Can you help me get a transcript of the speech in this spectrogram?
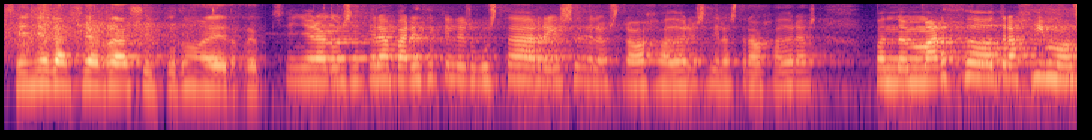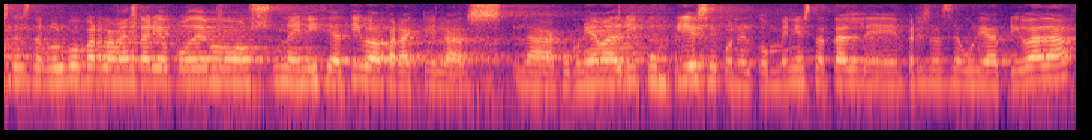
Señora Serra, su turno de réplica. Señora consejera, parece que les gusta reírse de los trabajadores y de las trabajadoras. Cuando en marzo trajimos desde el Grupo Parlamentario Podemos una iniciativa para que la Comunidad de Madrid cumpliese con el Convenio Estatal de Empresas de Seguridad Privada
